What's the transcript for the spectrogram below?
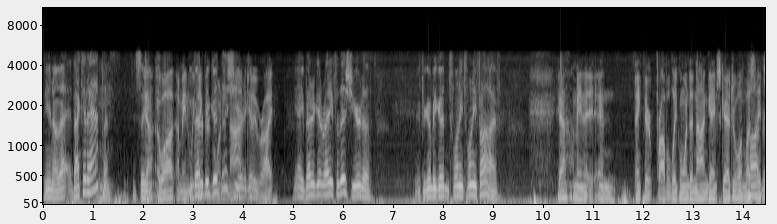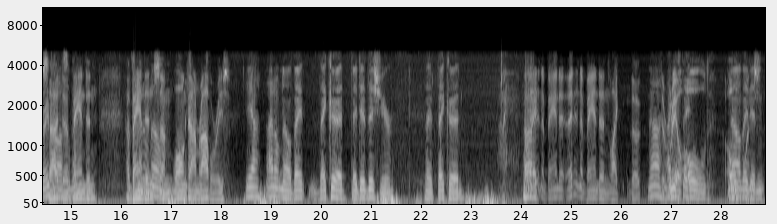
You know that that could happen. So you- yeah. Well, I mean, we better think be good going to this year to get- too, right? yeah, you better get ready for this year to if you're going to be good in 2025. Yeah, I mean, and think they're probably going to nine game schedule unless Oh, they decide possible. to abandon abandon some long time rivalries. Yeah, I don't know. They they could. They did this year. They they could. Well, they didn't abandon. They didn't abandon like the No, the I real they- old old no, they ones. didn't.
